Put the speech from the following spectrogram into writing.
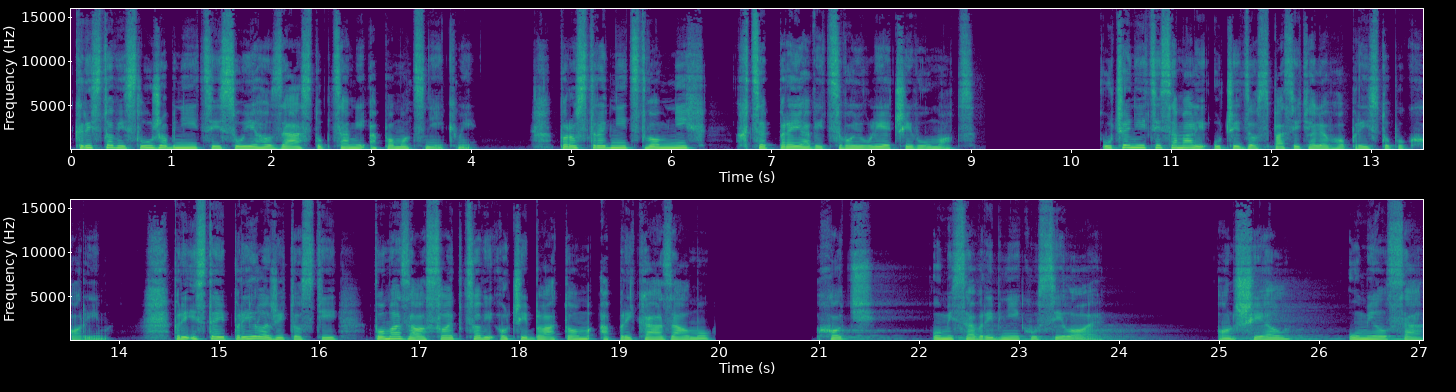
Kristovi služobníci sú jeho zástupcami a pomocníkmi. Prostredníctvom nich chce prejaviť svoju liečivú moc. Učeníci sa mali učiť zo spasiteľovho prístupu k chorým. Pri istej príležitosti pomazal slepcovi oči blatom a prikázal mu Choď, umy sa v rybníku Siloe. On šiel, umil sa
